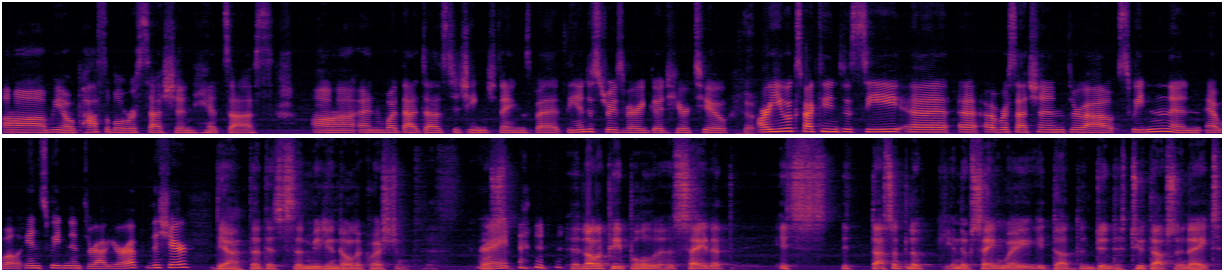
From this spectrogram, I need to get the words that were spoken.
um, you know, possible recession hits us. Uh, and what that does to change things. But the industry is very good here too. Yep. Are you expecting to see a, a, a recession throughout Sweden and uh, well in Sweden and throughout Europe this year? Yeah, that is the million dollar question. Right. a lot of people say that it's it doesn't look in the same way it did 2008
